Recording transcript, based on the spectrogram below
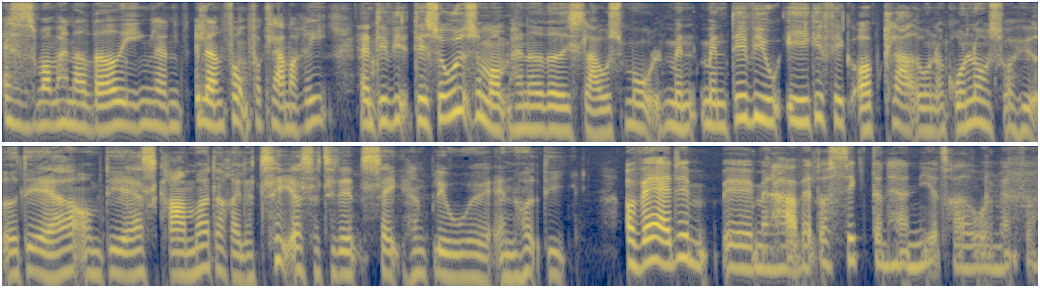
Altså som om han havde været i en eller anden, eller anden form for klammeri. Han, det, det så ud som om, han havde været i slagsmål, men, men det vi jo ikke fik opklaret under grundlovsforhøret, det er, om det er skrammer, der relaterer sig til den sag, han blev øh, anholdt i. Og hvad er det, øh, man har valgt at sigte den her 39-årige mand for?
